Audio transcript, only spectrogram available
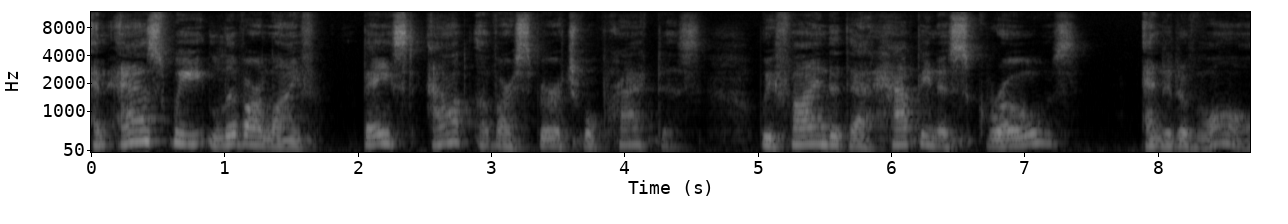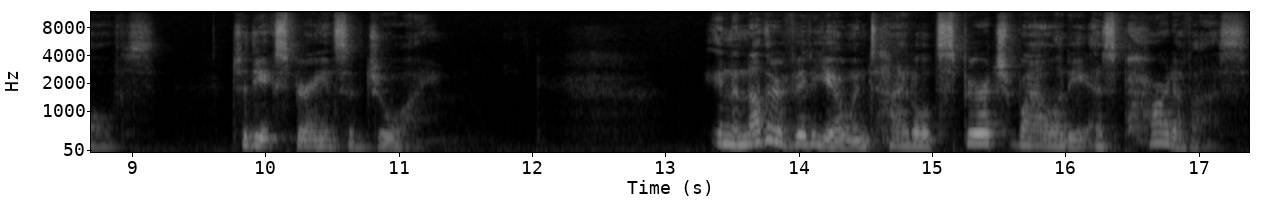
And as we live our life based out of our spiritual practice, we find that that happiness grows and it evolves to the experience of joy. In another video entitled Spirituality as Part of Us,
